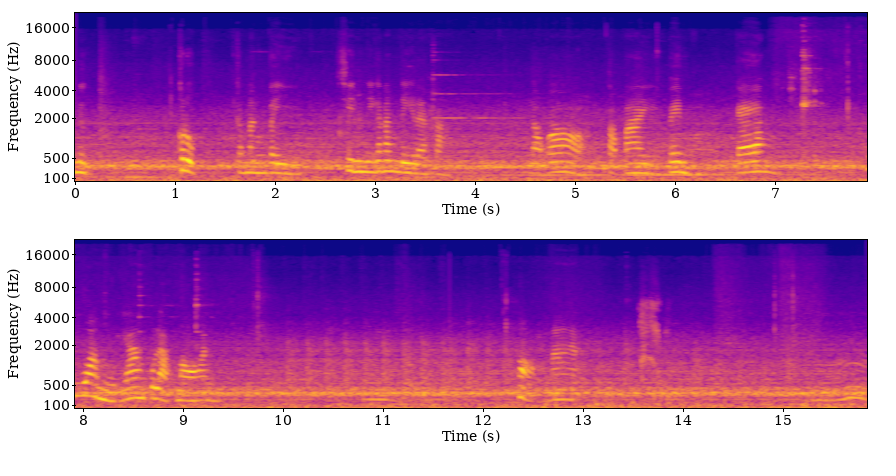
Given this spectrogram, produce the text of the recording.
หนึบกรุบกำลังดี ชิ้นนี้กำลังดีเลยค่ะ แล้วก็ต่อไปเป็นแกงคั่วหมูย่างกุหลาบมอน หอมมากอืม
